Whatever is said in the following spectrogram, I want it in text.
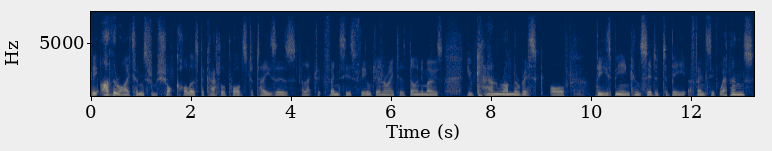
The other items, from shock collars to cattle prods to tasers, electric fences, field generators, dynamos, you can run the risk of these being considered to be offensive weapons.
